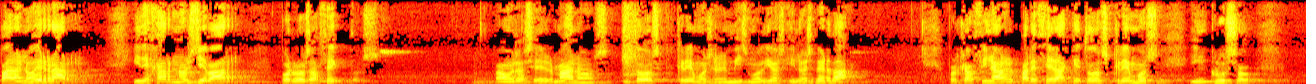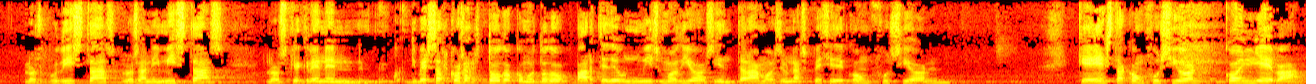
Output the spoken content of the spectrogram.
para no errar y dejarnos llevar por los afectos. Vamos a ser hermanos y todos creemos en el mismo Dios y no es verdad. Porque al final parecerá que todos creemos, incluso los budistas, los animistas, los que creen en diversas cosas, todo como todo parte de un mismo Dios y entramos en una especie de confusión que esta confusión conlleva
